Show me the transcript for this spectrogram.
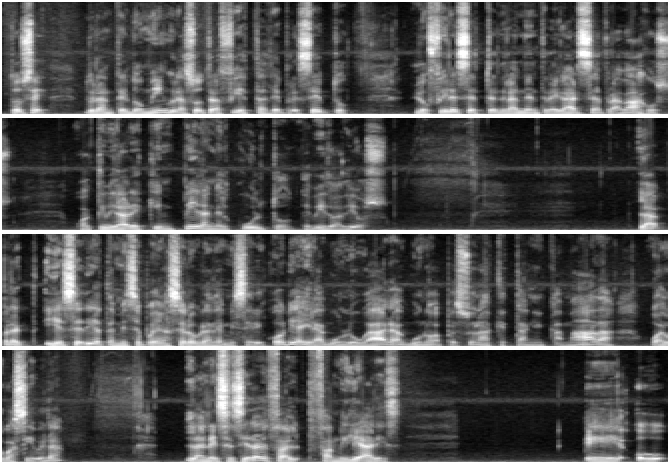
Entonces, durante el domingo y las otras fiestas de precepto, los fieles se tendrán de entregarse a trabajos o actividades que impidan el culto debido a Dios. y ese día también se pueden hacer obras de misericordia, ir a algún lugar, a algunas personas que están encamadas o algo así, ¿verdad? Las necesidades familiares eh, o,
